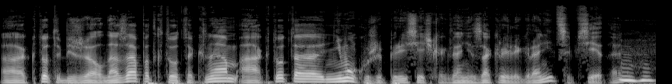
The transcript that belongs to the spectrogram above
а, кто-то бежал на запад, кто-то к нам, а кто-то не мог уже пересечь, когда они закрыли границы, все, да, угу.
